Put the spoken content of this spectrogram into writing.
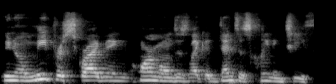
you know, me prescribing hormones is like a dentist cleaning teeth.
